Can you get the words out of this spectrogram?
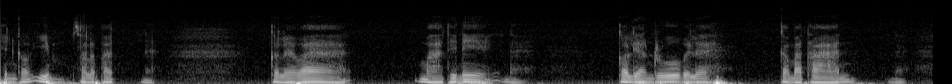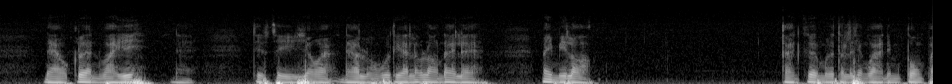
เห็นเขาอิ่มสารพัดนะก็เลยว่ามาที่นี่นะก็เรียนรู้ไปเลย กรรมฐานนะแนวเคลื่อนไหวนะสิบสี่จังหวะแนวหลวงพ่อเทียนรับรองได้เลย ไม่มีหลอก การเคลื่อนมือแต่ละจังหวะนี่มันตรงไป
